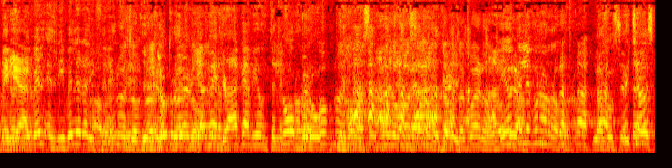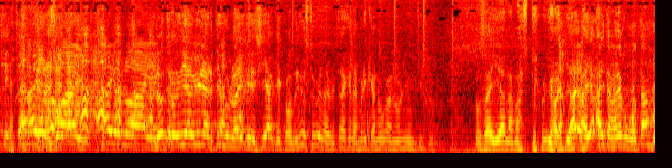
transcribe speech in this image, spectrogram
Pero el nivel, el nivel era Ah, diferente. no es lo- no es el otro no día es vi ¿Es que- verdad que había un teléfono No, pero- rojo? No es no es lo más acuerdo. Había un teléfono rojo, ¿no? La sospecha. estaba Hay o no hay, hay o no hay. El otro día vi un artículo ahí que decía que cuando yo estuve en el arbitraje, el América no ganó ni un título. Entonces ahí ya nada más, digo, yo, ya, ahí, ahí te lo dejo votando.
